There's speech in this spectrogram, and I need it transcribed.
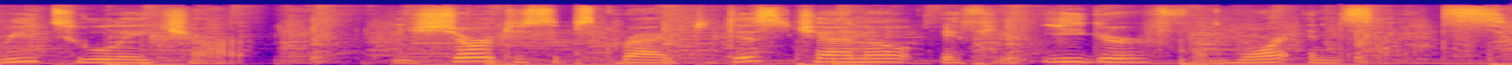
retool HR. Be sure to subscribe to this channel if you're eager for more insights.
